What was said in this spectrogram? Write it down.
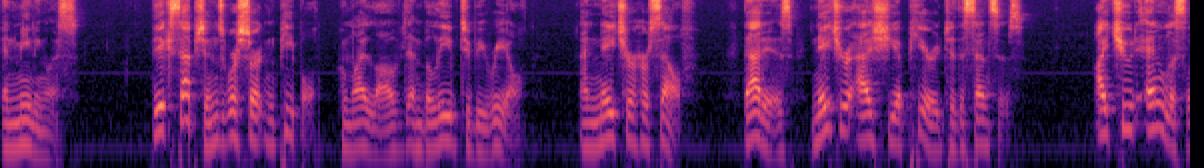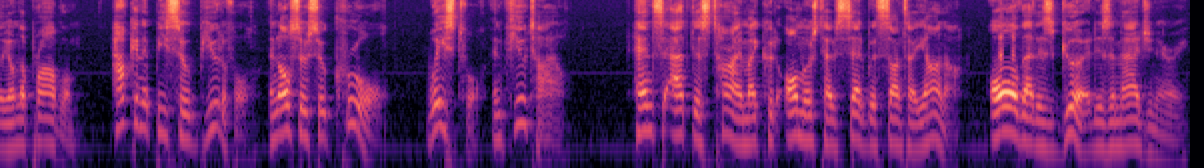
and meaningless. The exceptions were certain people, whom I loved and believed to be real, and nature herself, that is, nature as she appeared to the senses. I chewed endlessly on the problem. How can it be so beautiful, and also so cruel, wasteful, and futile? Hence, at this time, I could almost have said with Santayana, all that is good is imaginary,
